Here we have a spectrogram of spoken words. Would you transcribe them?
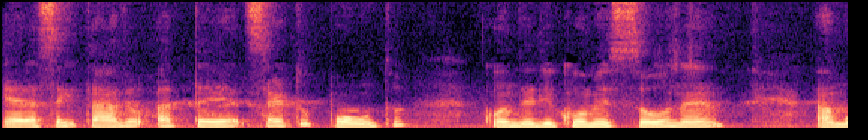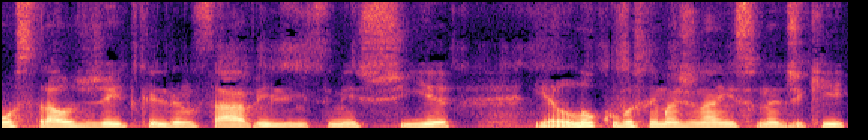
Era aceitável até certo ponto quando ele começou, né, a mostrar o jeito que ele dançava, ele se mexia. E é louco você imaginar isso, né? De que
